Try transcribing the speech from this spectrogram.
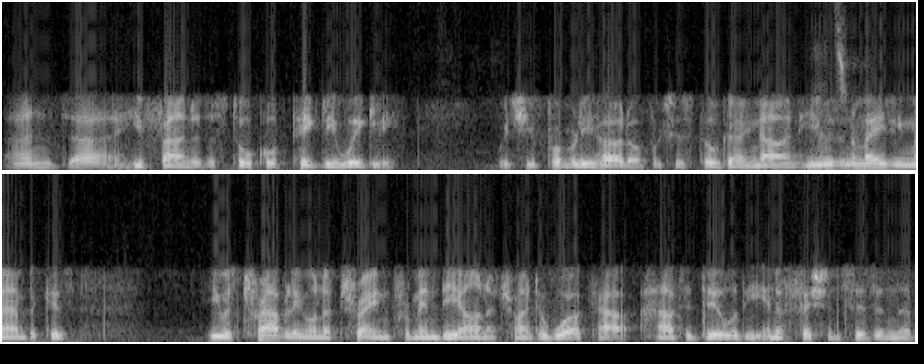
And uh, he founded a store called Piggly Wiggly which you've probably heard of which is still going now and he was an amazing man because he was traveling on a train from Indiana trying to work out how to deal with the inefficiencies in the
